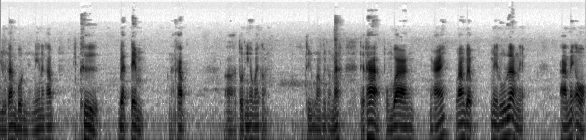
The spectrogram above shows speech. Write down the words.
อยู่ด้านบนอย่างนี้นะครับ คือแบตเต็มนะครับตัวนี้เอาไว้ก่อนทิ้งวางไปก่อนนะ แต่ถ้าผมวางหงายวางแบบไม่รู้เรื่องเนี่ยอ่านไม่ออก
